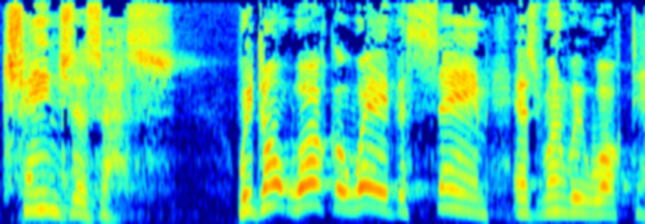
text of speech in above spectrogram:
changes us. We don't walk away the same as when we walked in.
